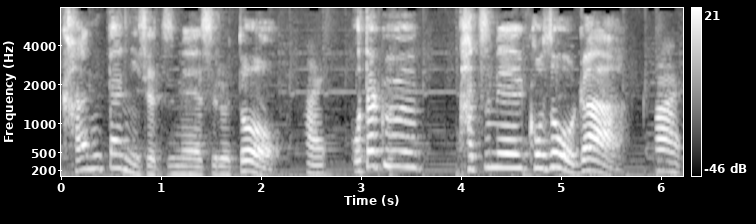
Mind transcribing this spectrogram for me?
簡単に説明するとはい。オタク発明小僧がはい。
